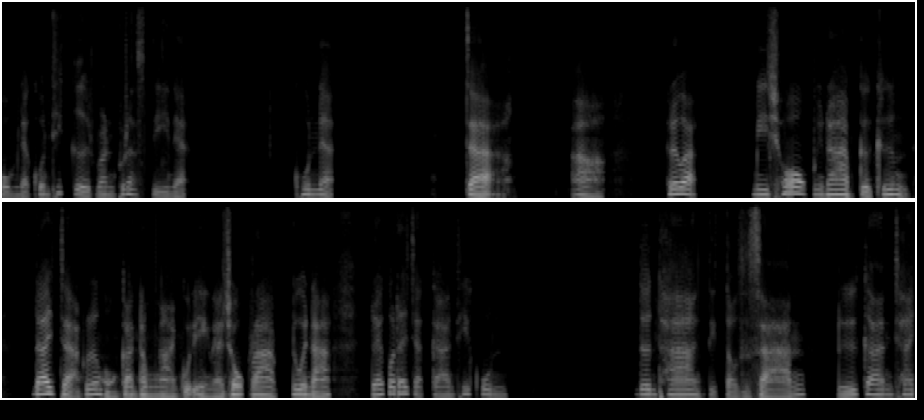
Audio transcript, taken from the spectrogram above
คมเนี่ย คนที่เกิดวันพฤหัสบดีเนี่ย คุณเนี่ย จะ อ่าเรียกว่า มีโชค มีลาภเกิดขึ้น ได้จากเรื่องของการทำงานคุณเองนะ โชคลาภด้วยนะ และก็ได้จากการที่คุณเดินทางติดต่อสื่อสาร หรือการใช้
